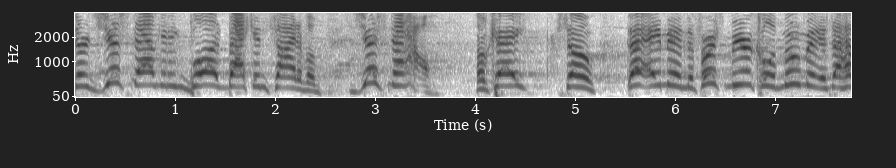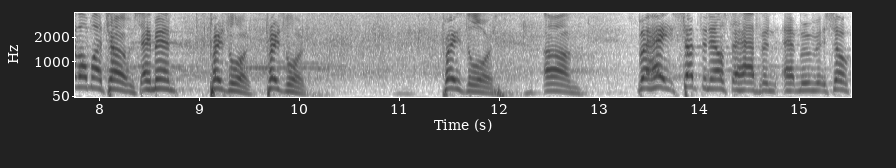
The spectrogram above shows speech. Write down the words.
They're just now getting blood back inside of them. Just now. Okay? So, that, amen. The first miracle of movement is I have on my toes. Amen. Praise the Lord. Praise the Lord. Praise the Lord. Um, but hey, something else that happened at movement. So,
